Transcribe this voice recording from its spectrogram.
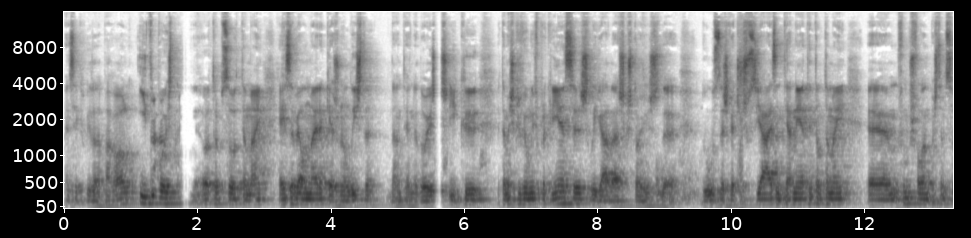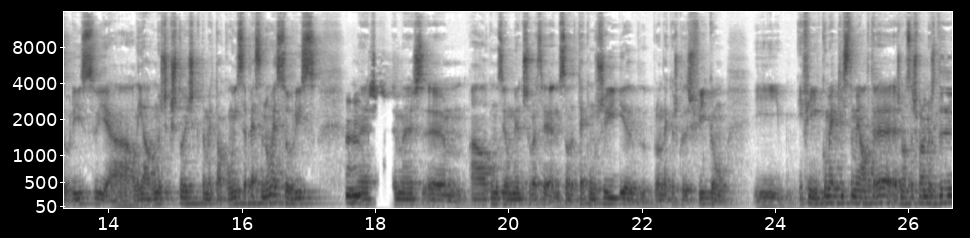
enciclopédia da Parole, e depois outra pessoa também é Isabel Meira, que é jornalista da Antena 2 e que também escreveu um livro para crianças ligado às questões de, do uso das redes sociais, internet, então também um, ehm, fomos falando bastante sobre isso e há ali algumas questões que também tocam isso. A peça não é sobre isso, Uhum. Mas, mas um, ehm, há alguns elementos sobre essa noção da tecnologia, de para onde é que as coisas ficam e, enfim, como é que isso também altera as nossas formas de,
